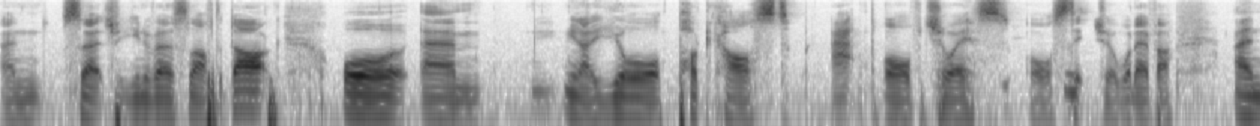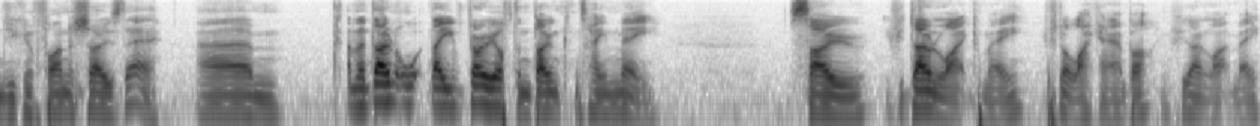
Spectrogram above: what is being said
and search for Universal After Dark, or um, you know your podcast app of choice or Stitcher, whatever, and you can find the shows there. Um, and they don't. They very often don't contain me. So if you don't like me, if you don't like Amber, if you don't like me,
